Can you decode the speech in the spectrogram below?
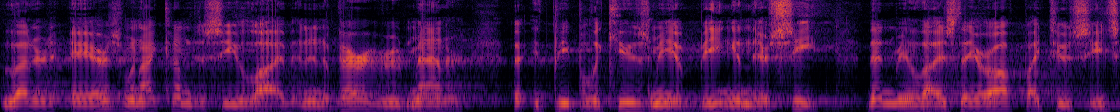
Leonard Ayers, when I come to see you live, and in a very rude manner, uh, people accuse me of being in their seat, then realize they are off by two seats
